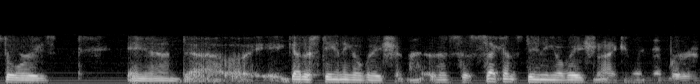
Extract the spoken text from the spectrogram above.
stories and uh, got a standing ovation. That's the second standing ovation I can remember in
